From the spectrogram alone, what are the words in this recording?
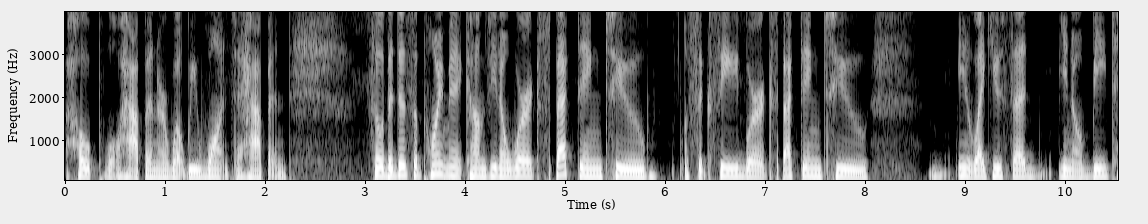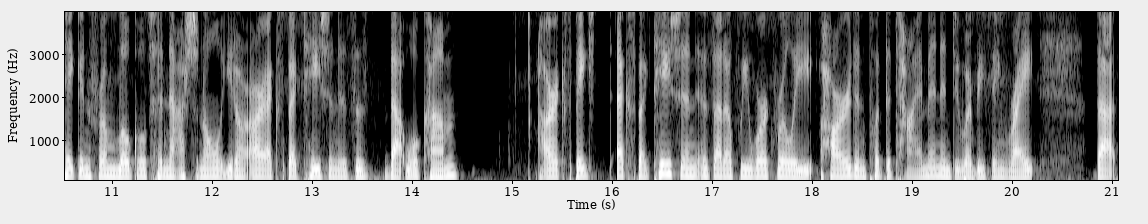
hope will happen or what we want to happen. So the disappointment comes, you know, we're expecting to succeed, we're expecting to you know, like you said, you know, be taken from local to national. You know, our expectation is, is that will come. Our expect expectation is that if we work really hard and put the time in and do everything right, that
